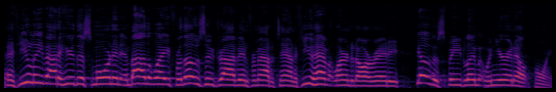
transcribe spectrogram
if you leave out of here this morning, and by the way, for those who drive in from out of town, if you haven't learned it already, go the speed limit when you're in Elk Point.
